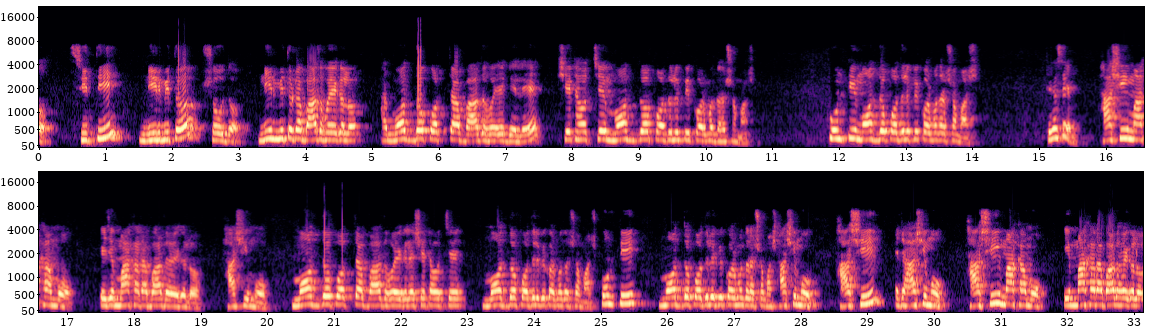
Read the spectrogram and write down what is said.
স্মৃতি নির্মিত সৌধ। নির্মিতটা বাদ হয়ে গেল। আর মধ্যপদটা বাদ হয়ে গেলে সেটা হচ্ছে মধ্য পদলিপি কর্মদ্বারা সমাস। কোনটি মধ্য পদলিপি কর্মদ্বারা সমাস? ঠিক আছে? হাসি মাখা মুখ। এই যে মাখাটা বাদ হয়ে গেল। হাসি মুখ। মধ্যপদটা বাদ হয়ে গেলে সেটা হচ্ছে মধ্য পদলিপি কর্মদ্বারা সমাস। কোনটি? মধ্য পদলিপি কর্মদ্বারা সমাস। হাসি মুখ। হাসি, এই যে হাসি মুখ, হাসি মাখা মুখ, এই মাখারা বাদ হয়ে গেল।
